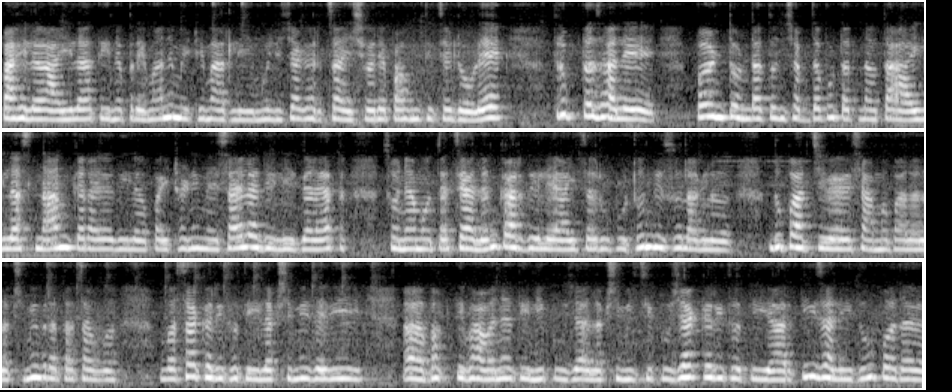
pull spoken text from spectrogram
पाहिलं. आईला तिनं प्रेमानं मिठी मारली. मुलीच्या घरचं ऐश्वर पाहून तिचे डोळे तृप्त झाले. पण तोंडातून शब्द फुटत नव्हता. आईला स्नान करायला दिलं पैठणी नेसायला दिली गळ्यात सोन्या मोत्याचे अलंकार दिले आईचं रूप उठून दिसू लागलं. दुपारची वेळ श्यामबाला लक्ष्मीव्रताचा व वसा करीत होती. लक्ष्मीदेवी भक्तिभावाने भक्तिभावानं तिने पूजा लक्ष्मीची पूजा करीत होती. आरती झाली धूप द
